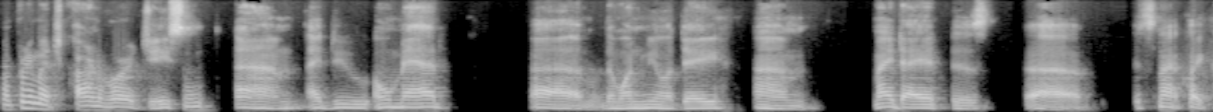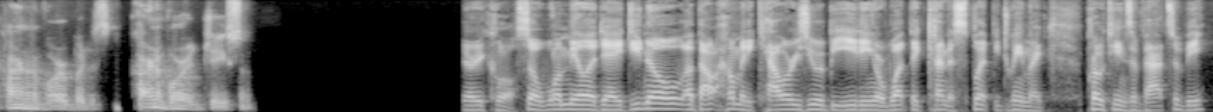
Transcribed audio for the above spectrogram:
I'm pretty much carnivore adjacent. Um, I do OMAD, uh, the one meal a day. Um, my diet is uh, it's not quite carnivore, but it's carnivore adjacent. Very cool. So one meal a day. Do you know about how many calories you would be eating or what the kind of split between like proteins and fats would be?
